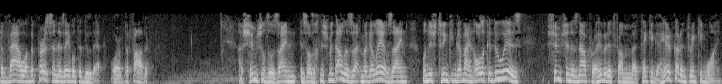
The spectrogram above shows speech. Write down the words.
the vow of the person is able to do that, or of the father. Er Wein. All it could do is, Shimshon is now prohibited from uh, taking a haircut and drinking wine.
